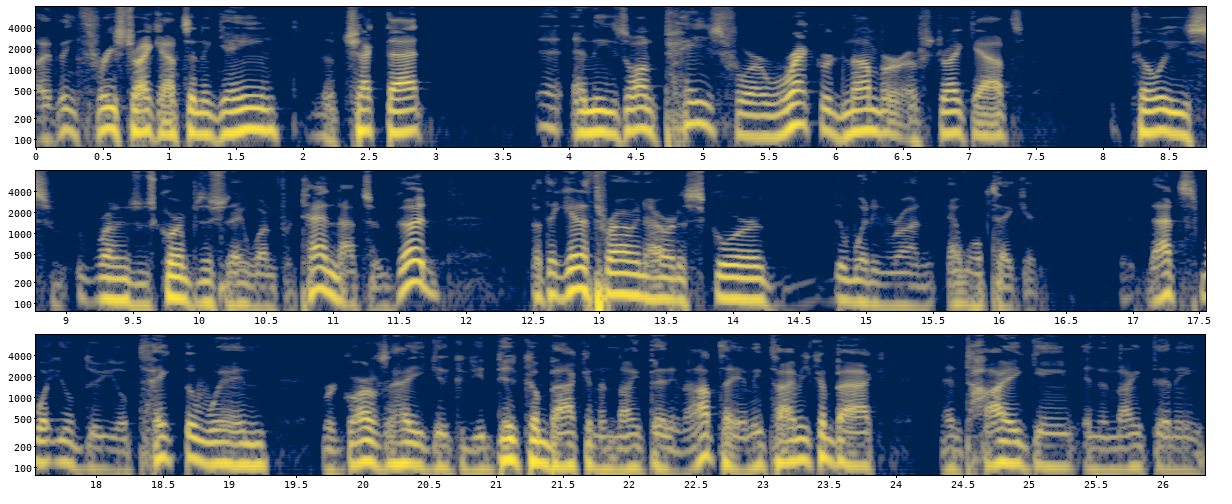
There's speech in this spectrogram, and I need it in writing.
I think three strikeouts in the game. You know, check that, and he's on pace for a record number of strikeouts. Phillies running in scoring position, they one for ten, not so good, but they get a throwing error to score the winning run, and we'll take it that's what you'll do. You'll take the win, regardless of how you get it, because you did come back in the ninth inning. I'll tell you, anytime you come back and tie a game in the ninth inning,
